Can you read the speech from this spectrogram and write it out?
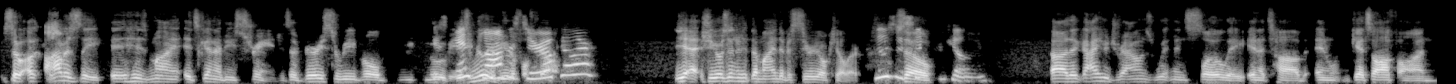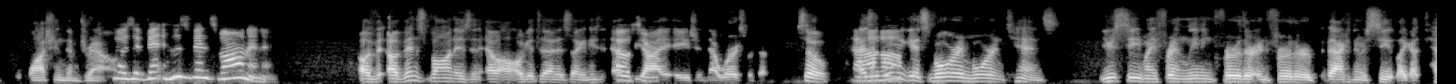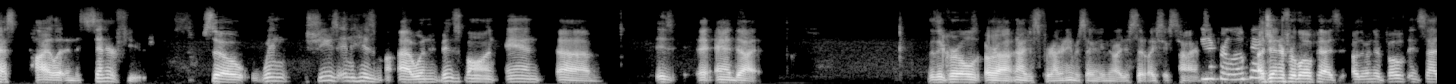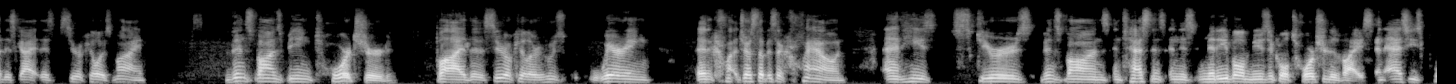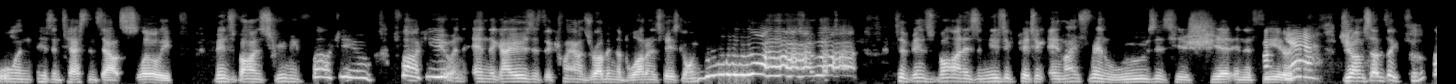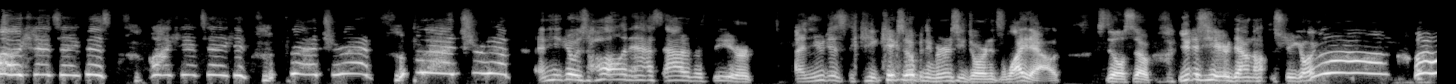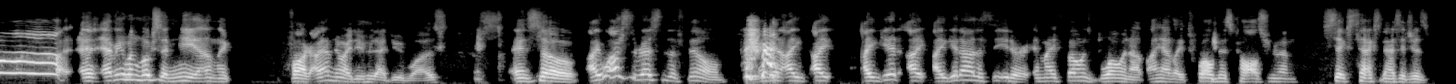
so uh, obviously his mind it's gonna be strange. It's a very cerebral movie Is. Vince It's really Vaughn a serial film. killer? Yeah, she goes into the mind of a serial killer. Who's the So- serial killer? Uh, the guy who drowns women slowly in a tub and gets off on watching them drown. Oh, is it Vin- who's Vince Vaughn in it? Uh, uh, Vince Vaughn is an. I'll I'll get to that in a second. He's an Oh, FBI sorry. agent that works with them. So as the Ah. movie gets more and more intense, you see my friend leaning further and further back into his seat like a test pilot in a centrifuge. So when she's in his, uh, when Vince Vaughn and um, is and uh, the girl, or uh, no, I just forgot her name a second, even though I just said it like six times. Jennifer Lopez. Uh, Jennifer Lopez, uh, when they're both inside this guy, this serial killer's mind, Vince Vaughn's being tortured by the serial killer who's wearing and dressed up as a clown, and he skewers Vince Vaughn's intestines in this medieval musical torture device. And as he's pulling his intestines out slowly, Vince Vaughn's screaming, "Fuck you, fuck you!" And and the guy who's at the clown's rubbing the blood on his face, going to Vince Vaughn as the music pitching, and my friend loses his shit in the theater yeah. jumps up. Like, oh, I can't take this. Oh, I can't take it. Bad trip. Bad trip. And he goes hauling ass out of the theater. And you just, he kicks open the emergency door and it's light out still. So you just hear down the street going, ah, ah, and everyone looks at me. I'm like, fuck, I have no idea who that dude was. And so I watched the rest of the film. And then I, I, I get I, I get out of the theater and my phone's blowing up. I have like 12 missed calls from him, six text messages,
